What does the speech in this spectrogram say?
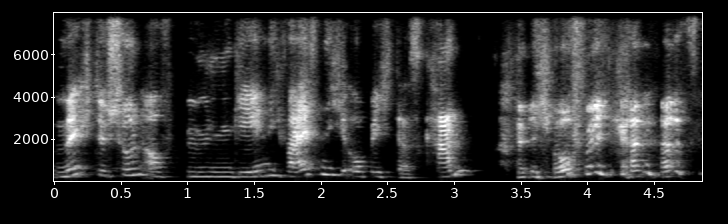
möchte schon auf Bühnen gehen. Ich weiß nicht, ob ich das kann. Ich hoffe, ich kann das.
